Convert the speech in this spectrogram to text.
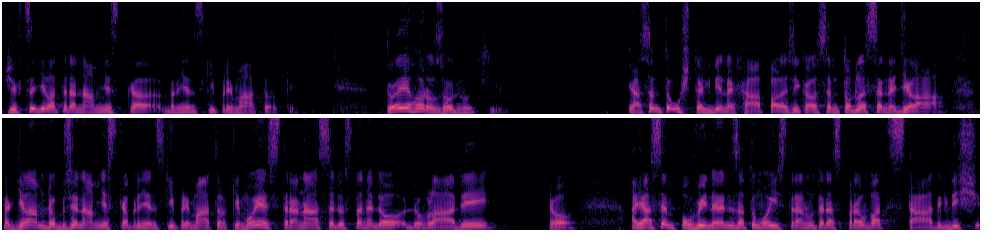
Že chce dělat teda náměstka brněnský primátorky. To je jeho rozhodnutí. Já jsem to už tehdy nechápal, říkal jsem, tohle se nedělá. Tak dělám dobře náměstka brněnský primátorky. Moje strana se dostane do, do vlády, jo, a já jsem povinen za tu moji stranu teda spravovat stát, když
